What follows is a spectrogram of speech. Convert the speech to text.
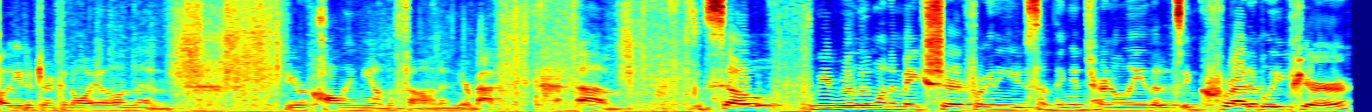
I tell you to drink an oil and then you're calling me on the phone and you're mad. Um, so we really want to make sure if we're going to use something internally that it's incredibly pure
